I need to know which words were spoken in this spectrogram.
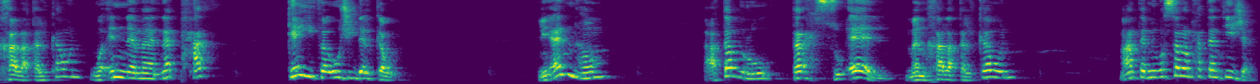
خلق الكون وإنما نبحث كيف وجد الكون. لأنهم اعتبروا طرح السؤال من خلق الكون معناتها ما يوصلهم حتى نتيجة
